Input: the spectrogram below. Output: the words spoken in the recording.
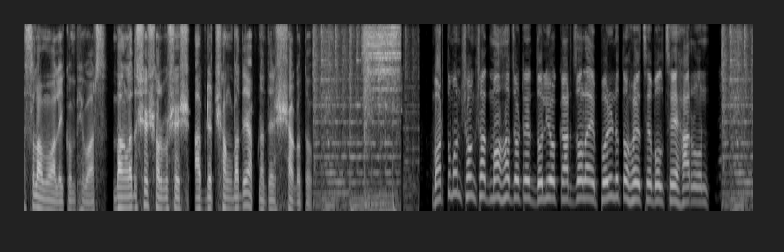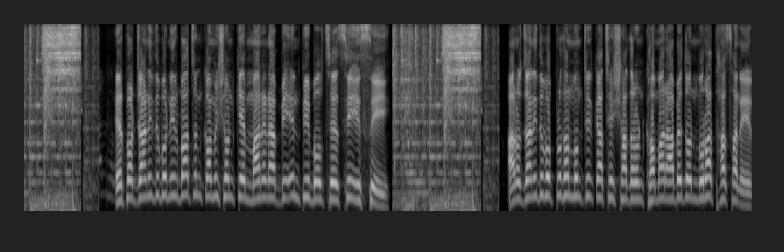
আসসালামু আলাইকুম ভিউয়ার্স। বাংলাদেশের সর্বশেষ আপডেট সংবাদে আপনাদের স্বাগত। বর্তমান সংসদ মহাজোটের দলীয় কার্যালয়ে পরিণত হয়েছে বলছে হারুন। এরপর জানিয়ে দেব, নির্বাচন কমিশনকে মানে না বিএনপি বলছে সিইসি। আরও জানিয়ে দেব, প্রধানমন্ত্রীর কাছে সাধারণ ক্ষমার আবেদন মুরাদ হাসানের।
